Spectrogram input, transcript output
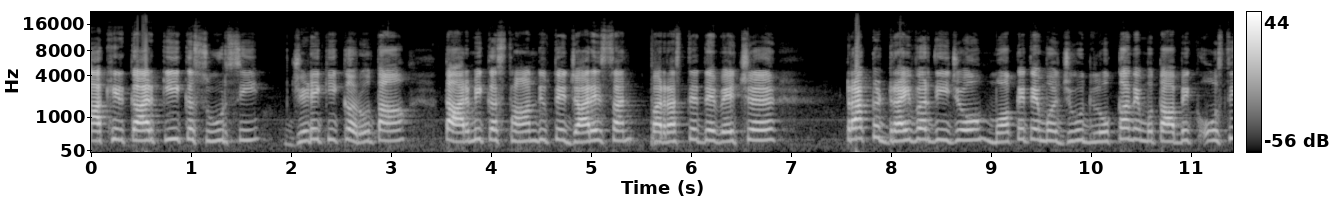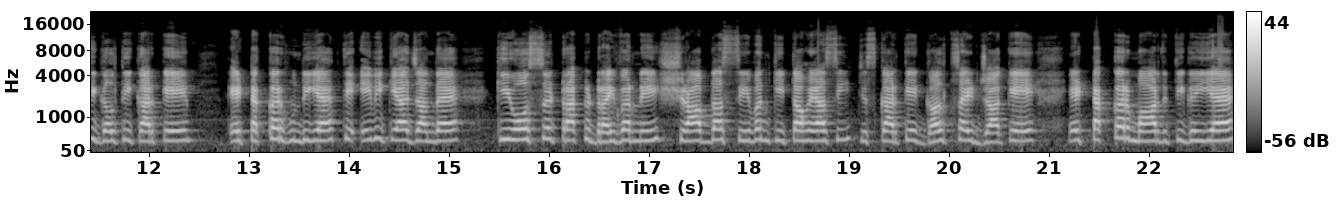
ਆਖਿਰਕਾਰ ਕੀ ਕਸੂਰ ਸੀ, ਜਿਹੜੇ ਕਿ ਘਰੋਂ ਤਾਂ ਧਾਰਮਿਕ ਸਥਾਨ ਦੇ ਉੱਤੇ ਜਾ ਰਹੇ ਸਨ, ਪਰ ਰਸਤੇ ਦੇ ਵਿੱਚ ਟਰੱਕ ਡਰਾਈਵਰ ਦੀ ਜੋ ਮੌਕੇ ਤੇ ਮੌਜੂਦ ਲੋਕਾਂ ਦੇ ਮੁਤਾਬਿਕ ਉਸ ਦੀ ਗਲਤੀ ਕਰਕੇ ਇਹ ਟੱਕਰ ਹੁੰਦੀ ਹੈ ਤੇ ਇਹ ਵੀ ਕਿਹਾ ਜਾਂਦਾ ਹੈ ਕਿ ਉਸ ਟਰੱਕ ਡਰਾਈਵਰ ਨੇ ਸ਼ਰਾਬ ਦਾ ਸੇਵਨ ਕੀਤਾ ਹੋਇਆ ਸੀ, ਜਿਸ ਕਰਕੇ ਗਲਤ ਸਾਈਡ ਜਾ ਕੇ ਇਹ ਟੱਕਰ ਮਾਰ ਦਿੱਤੀ ਗਈ ਹੈ।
